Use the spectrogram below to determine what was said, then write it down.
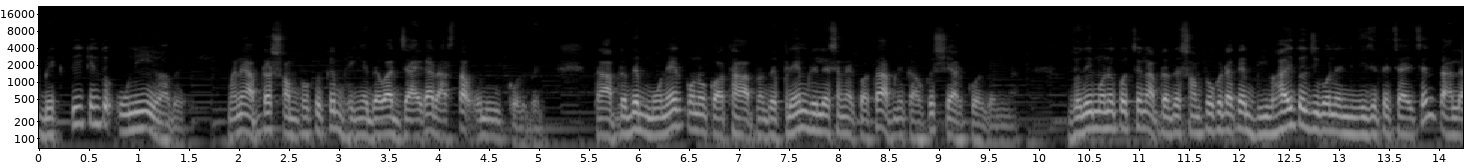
ব্যক্তি কিন্তু উনিই হবে। মানে আপনার সম্পর্ককে ভেঙে দেওয়ার জায়গা, রাস্তা উনিই করবেন। তা আপনাদের মনের কোনো কথা, আপনাদের প্রেম রিলেশনের কথা আপনি কাউকে শেয়ার করবেন না। যদি মনে করছেন আপনাদের সম্পর্কটাকে বিবাহিত জীবনে নিয়ে যেতে চাইছেন, তাহলে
